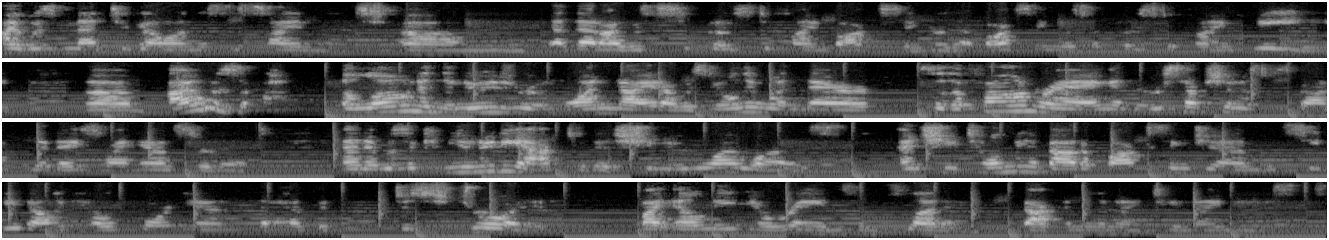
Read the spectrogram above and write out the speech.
I was meant to go on this assignment, um, and that I was supposed to find boxing, or that boxing was supposed to find me. Um, I was alone in the newsroom one night. I was the only one there. So the phone rang and the receptionist was gone for the day, so I answered it. And it was a community activist. She knew who I was. And she told me about a boxing gym in Cedar Valley, California that had been destroyed by El Nino rains and flooding back in the 1990s.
